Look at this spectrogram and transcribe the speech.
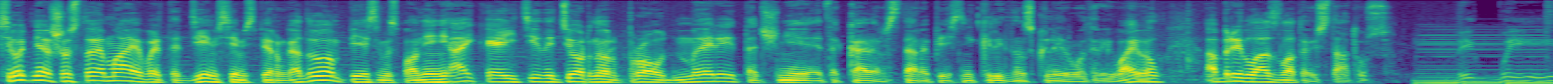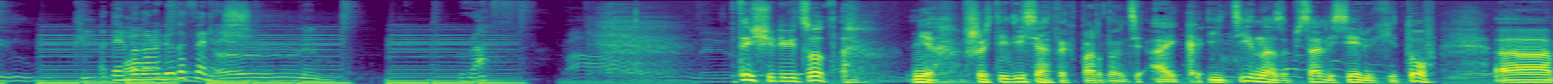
Сегодня 6 мая, в этот день, в 71 году, песня в исполнении Айка и Тины Тернер «Proud Mary», точнее, это кавер старой песни Creedence Clearwater Revival, обрела золотой статус. But then we're gonna do the finish. Rough. В 1900... Не, в 60-х, пардонте, Айк и Тина записали серию хитов. э,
